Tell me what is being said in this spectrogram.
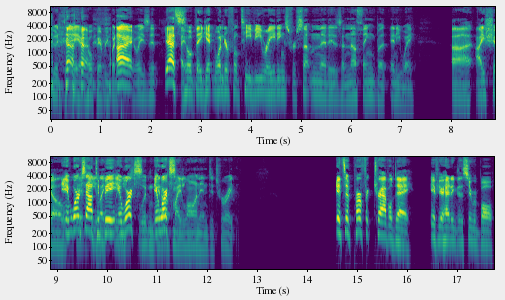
a good day. I hope everybody right. enjoys it. Yes. I hope they get wonderful TV ratings for something that is a nothing. But anyway, uh, I shall. It works out to be- it works- it works- my lawn in Detroit. It's a perfect travel day if you're heading to the Super Bowl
